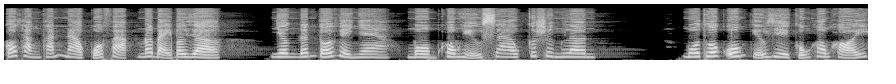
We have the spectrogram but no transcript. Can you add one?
có thằng thánh nào của Phật nói bậy bao giờ. Nhưng đến tối về nhà, mồm không hiểu sao cứ sưng lên. Mua thuốc uống kiểu gì cũng không khỏi,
